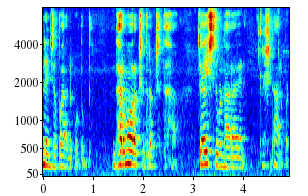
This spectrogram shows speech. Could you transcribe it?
నేను చెప్పాలనుకుంటుంది. ధర్మో రక్షిత రక్షిత. జై శ్రీమన్నారాయణ. కృష్ణార్పణ.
